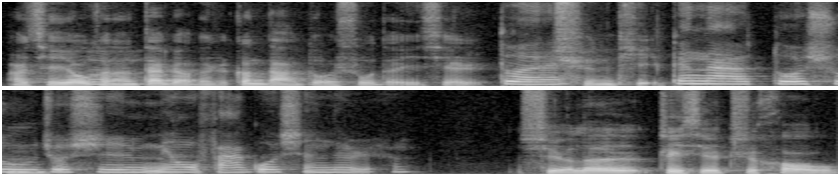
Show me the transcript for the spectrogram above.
而且有可能代表的是更大多数的一些对群体，更大多数就是没有发过声的人。学了这些之后，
